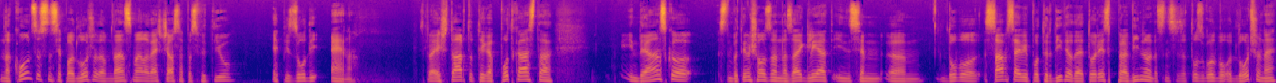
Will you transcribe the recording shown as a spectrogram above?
na koncu sem se pa odločil, da bom danes malo več časa posvetil epizodi ena. Spravi, štartu tega podcasta in dejansko sem potem šel za nazaj gledati in sem um, dobil sam sebi potrditev, da je to res pravilno, da sem se za to zgodbo odločil. Ne?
